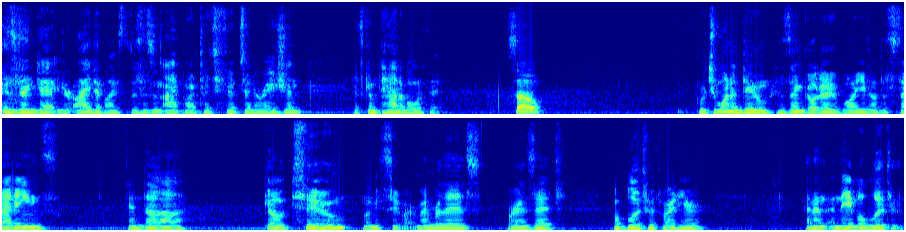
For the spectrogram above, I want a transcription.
is then get your iDevice. This is an iPod Touch 5th generation. It's compatible with it. So, what you want to do is then go to, well, you know, the settings, and uh, go to, let me see if I remember this, where is it? Well, Bluetooth right here. And then enable Bluetooth.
